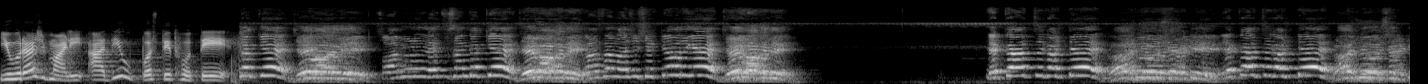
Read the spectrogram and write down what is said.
युवराज माळी आदी उपस्थित होते. एकाच गट्टे एकाच गट्टे राजू शेट्टी.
